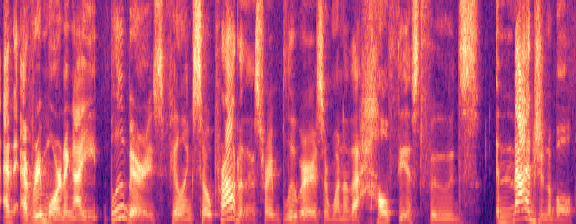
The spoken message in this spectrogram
and every morning I eat blueberries, feeling so proud of this, right? Blueberries are one of the healthiest foods imaginable.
